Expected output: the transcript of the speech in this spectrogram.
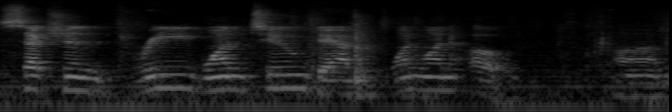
section three one two one one oh. Um,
